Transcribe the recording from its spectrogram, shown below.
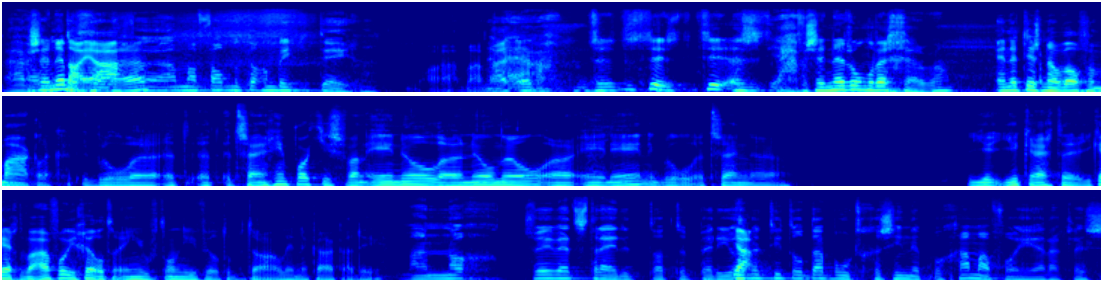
Ja, zijn net Nou? Ja, maar valt me toch een beetje tegen. Maar, maar, Ja, het- het- het- het- ja, we zijn net onderweg, Gerben. En het is nou wel vermakelijk. Ik bedoel, eh, het, het, het zijn geen potjes van 1-0, eh, 0-0, eh, 1-1. Ik bedoel, het zijn... eh, je, je, krijgt, eh, je krijgt waar voor je geld en je hoeft dan niet veel te betalen in de KKD. Maar nog twee wedstrijden tot de periodetitel. Dat moet gezien het programma voor Heracles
